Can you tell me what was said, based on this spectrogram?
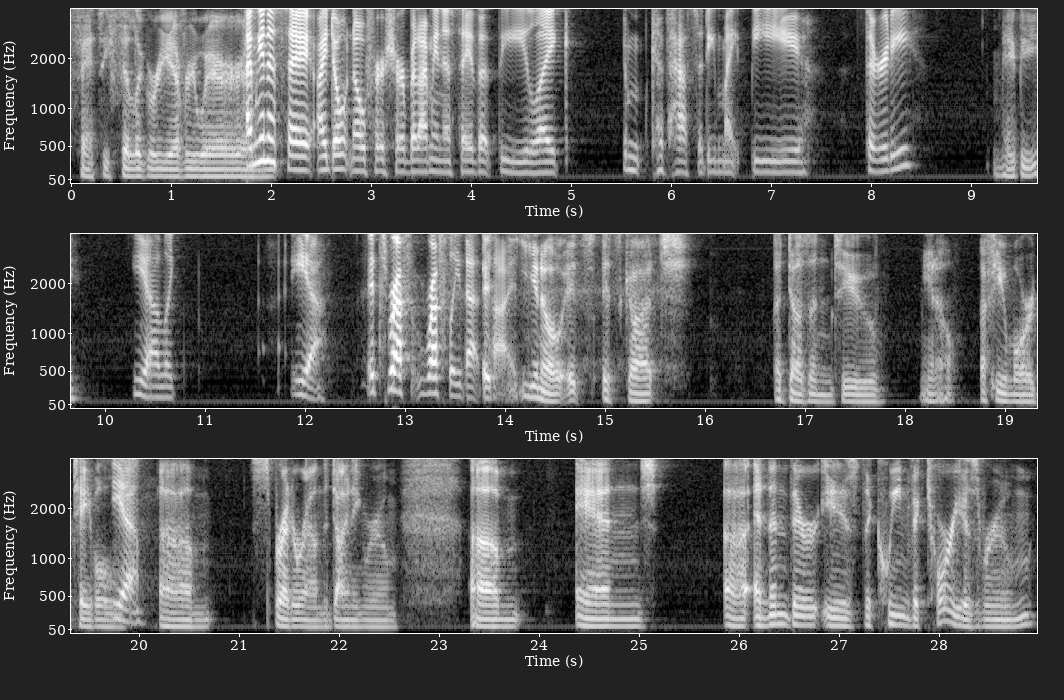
fancy filigree everywhere. I'm gonna say I don't know for sure, but I'm gonna say that the like capacity might be thirty. maybe Yeah, like yeah, it's rough, roughly that It- size. you know, it's it's got a dozen to you know a few more tables. Yeah. Um, spread around the dining room, um, and uh, and then there is the Queen Victoria's room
